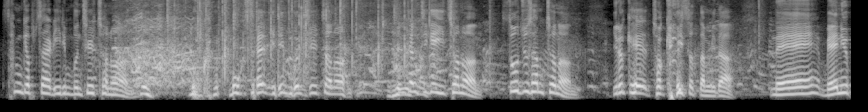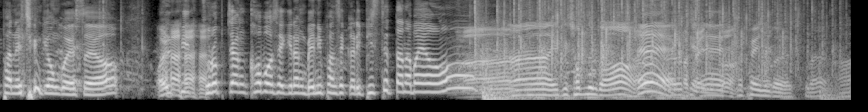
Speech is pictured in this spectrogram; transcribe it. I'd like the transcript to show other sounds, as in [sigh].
삼겹살 1인분 7,000원 [laughs] 목, 목살 1인분 7,000원 된장찌개 2,000원 소주 3,000원 이렇게 적혀 있었답니다 네 메뉴판을 [laughs] 챙겨온 거였어요 얼핏 [laughs] 졸업장 커버색이랑 메뉴판 색깔이 비슷했다나 봐요 아 이렇게 접는 거. 네 이렇게 접혀 있는 거. 접혀 있는 거였구나. 아.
